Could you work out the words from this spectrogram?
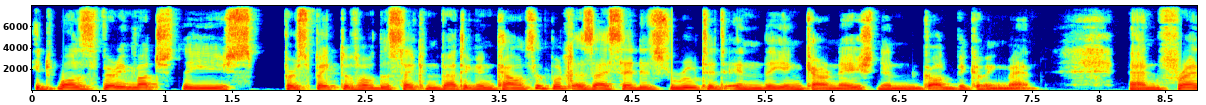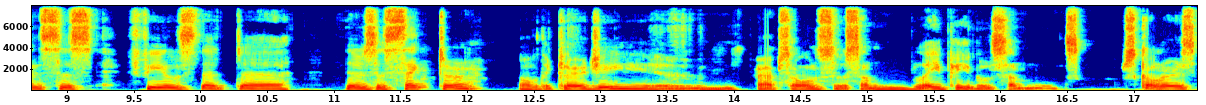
it was very much the perspective of the Second Vatican Council, but as I said, it's rooted in the incarnation in God becoming man. And Francis feels that uh, there's a sector of the clergy, uh, perhaps also some lay people, some scholars,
